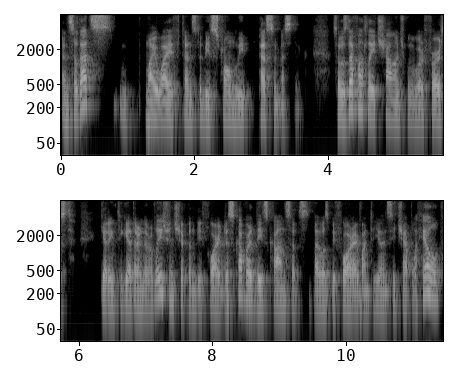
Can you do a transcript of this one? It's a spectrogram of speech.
And so that's my wife tends to be strongly pessimistic. So it was definitely a challenge when we were first getting together in the relationship. And before I discovered these concepts, that was before I went to UNC Chapel Hill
